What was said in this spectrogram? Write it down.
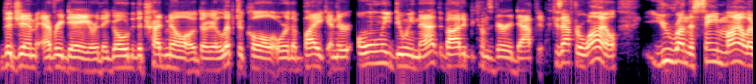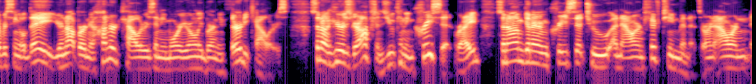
the gym every day or they go to the treadmill or the elliptical or the bike and they're only doing that, the body becomes very adaptive. Because after a while, you run the same mile every single day, you're not burning 100 calories anymore. You're only burning 30 calories. So now here's your options. You can increase it, right? So now I'm going to increase it to an hour and 15 minutes or an hour and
